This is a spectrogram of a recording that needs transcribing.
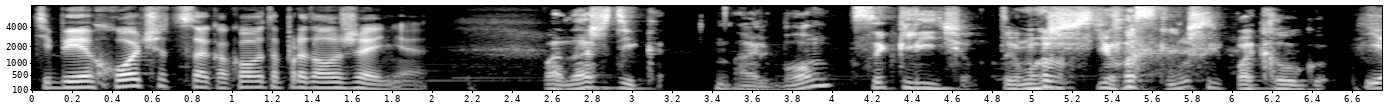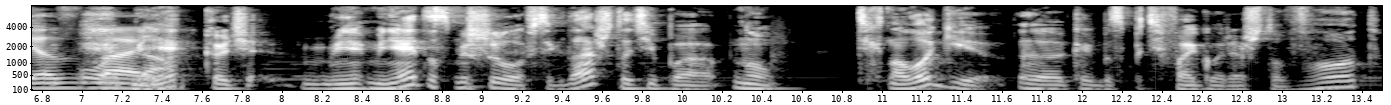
Тебе хочется какого-то продолжения. Подожди-ка. Альбом цикличен. Ты можешь его слушать по кругу. Я знаю. Меня, короче, меня, меня это смешило всегда, что типа, ну, технологии, э, как бы Spotify говорят, что вот,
